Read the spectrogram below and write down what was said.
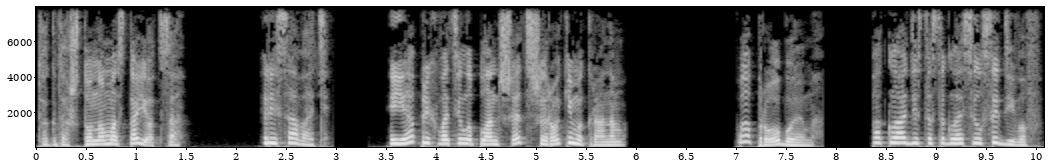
Тогда что нам остается? Рисовать. Я прихватила планшет с широким экраном. Попробуем. Покладисто согласился Дивов.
